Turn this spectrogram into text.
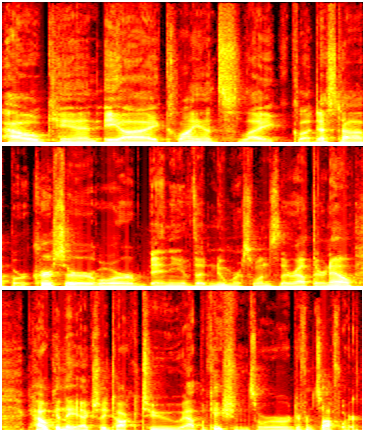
how can AI clients like Claude Desktop or Cursor or any of the numerous ones that are out there now, how can they actually talk to applications or different software?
